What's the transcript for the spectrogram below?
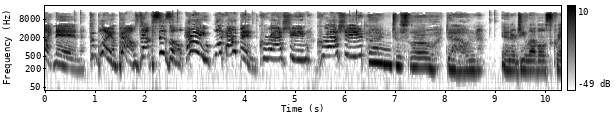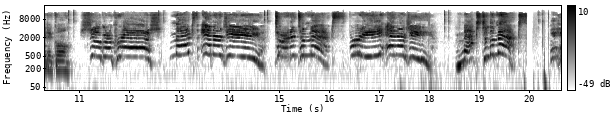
lightning. Kablam, pow, zap, sizzle. Hey, what happened? Crashing, crashing. Time to slow down. Energy levels critical. Sugar crash! Max energy! Turn it to max! Free energy! Max to the max!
